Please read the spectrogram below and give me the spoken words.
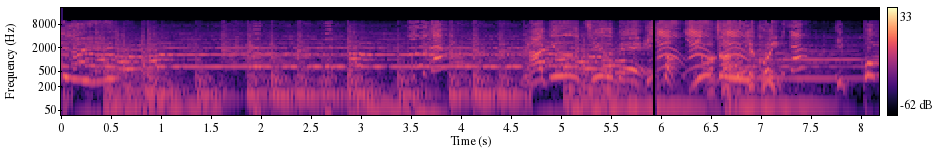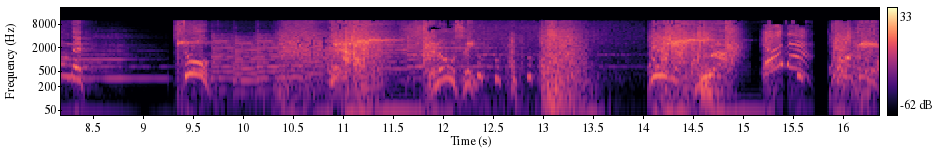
はい野球十兵衛いざ尋かか常にってこい一本目勝負出直せいどうじゃうわたわけや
